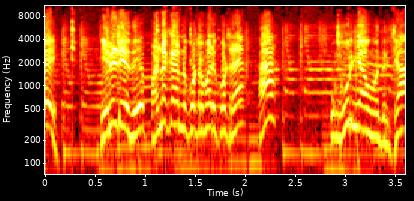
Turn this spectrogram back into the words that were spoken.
ஏய் என்னடி அது பண்ணக்காரன் கொட்டுற மாதிரி கொட்டுற? உங்க ஊர் ஞாபகம் வந்துருச்சா?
